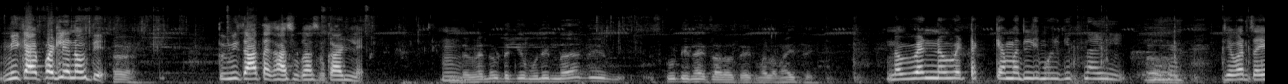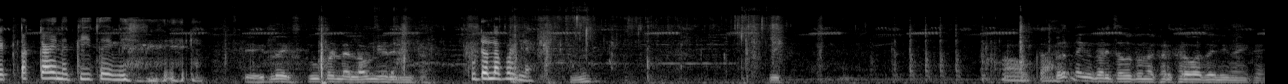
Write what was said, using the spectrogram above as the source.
मी काय पडले नव्हते हा. तुम्हीच आता घासू घासू काढले नव्याण्णव टक्के मुलींना ती स्कूटी नाही चालवता येत मला माहीत आहे नव्याण्णव टक्क्यामधली मुलगीच नाही. जे वरचा एक टक्का आहे ना तीच आहे मी. ते इथलं एक स्क्रू पडलाय लावून घ्या रे तुमचा कुठला पडलाय? हो का? कळत नाही का गाडी चालवताना खडखड वाजायली नाही काय?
